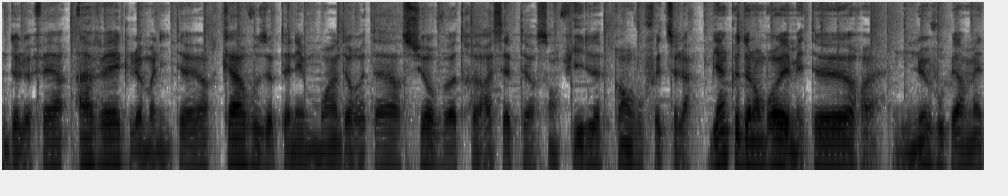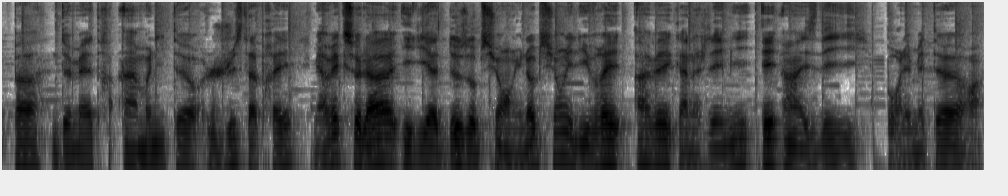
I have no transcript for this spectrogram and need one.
de le faire avec le moniteur car vous obtenez moins de retard sur votre récepteur sans fil quand vous faites cela. Bien que de nombreux émetteurs ne vous permettent pas de mettre un moniteur juste après, mais avec cela, il y a deux options. Une option est livrée avec un HDMI et un SDI pour l'émetteur.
